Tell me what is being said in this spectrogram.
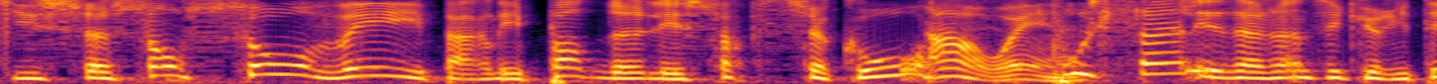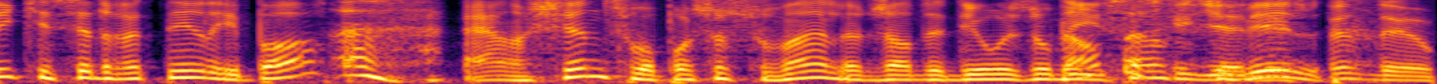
qu'ils se sont sauvés par les portes de les sorties de secours, Ah ouais. poussant les agents de sécurité qui essaient de retenir les portes. Euh, En Chine, tu vois pas ça souvent, là, le genre de Non, désobéissance parce qu'il y a une espèce de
